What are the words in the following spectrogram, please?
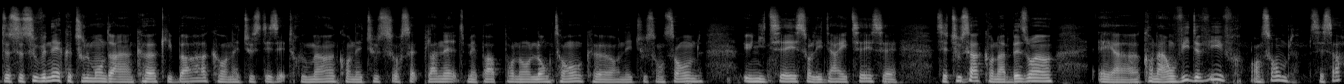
de se souvenir que tout le monde a un cœur qui bat, qu'on est tous des êtres humains, qu'on est tous sur cette planète, mais pas pendant longtemps, qu'on est tous ensemble. Unité, solidarité, c'est tout ça qu'on a besoin et euh, qu'on a envie de vivre ensemble. C'est ça?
